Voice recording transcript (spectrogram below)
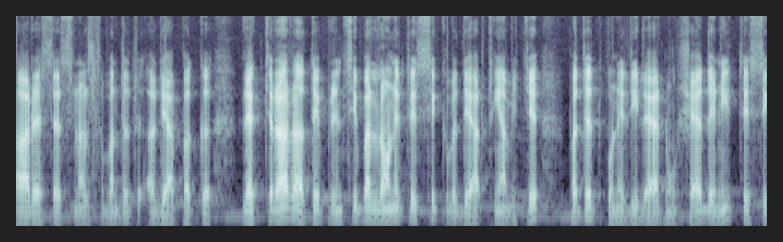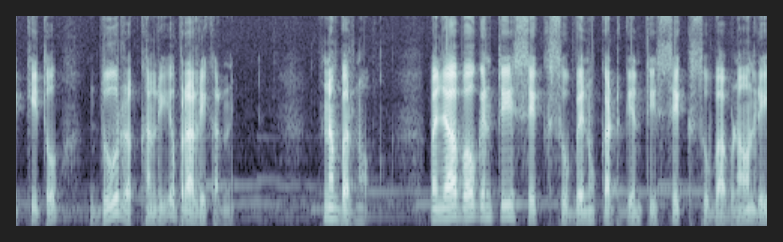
ਆਰਐਸਐਸ ਨਾਲ ਸੰਬੰਧਿਤ ਅਧਿਆਪਕ, ਲੈਕਚਰਰ ਅਤੇ ਪ੍ਰਿੰਸੀਪਲ ਲਾਉਣੇ ਤੇ ਸਿੱਖ ਵਿਦਿਆਰਥੀਆਂ ਵਿੱਚ ਪਤਿਤ ਪੁਣੇ ਦੀ ਲਹਿਰ ਨੂੰ ਸ਼ਹਿ ਦੇਣੀ ਤੇ ਸਿੱਖੀ ਤੋਂ ਦੂਰ ਰੱਖਣ ਲਈ ਉਪਰਾਲੇ ਕਰਨੇ। ਨੰਬਰ 9 ਪੰਜਾਬ ਬਹੁਗਿਣਤੀ ਸਿੱਖ ਸੂਬੇ ਨੂੰ ਘੱਟ ਗਿਣਤੀ ਸਿੱਖ ਸੂਬਾ ਬਣਾਉਣ ਲਈ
